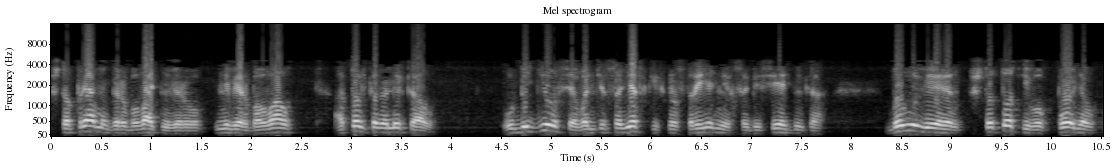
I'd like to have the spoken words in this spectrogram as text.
что прямо вербовать не вербовал, а только намекал. Убедился в антисоветских настроениях собеседника, был уверен, что тот его понял,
